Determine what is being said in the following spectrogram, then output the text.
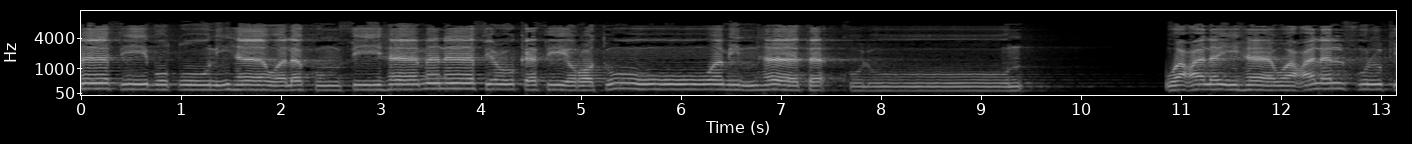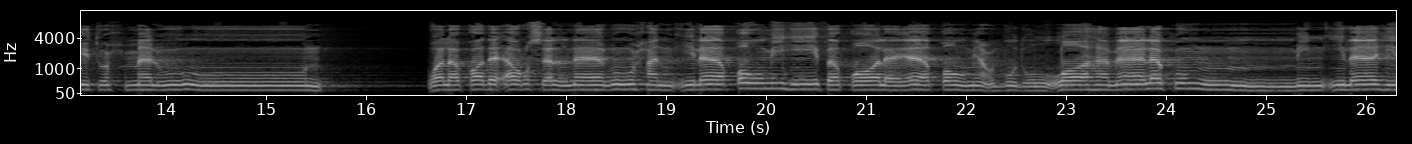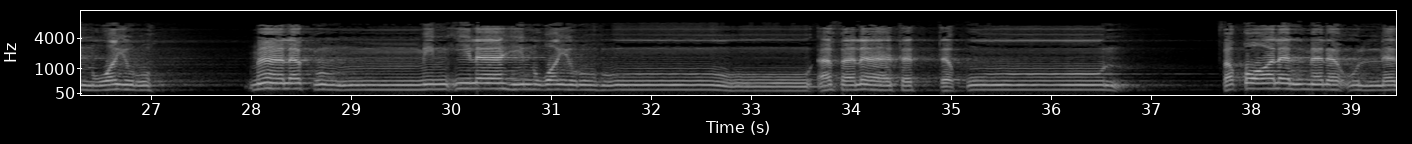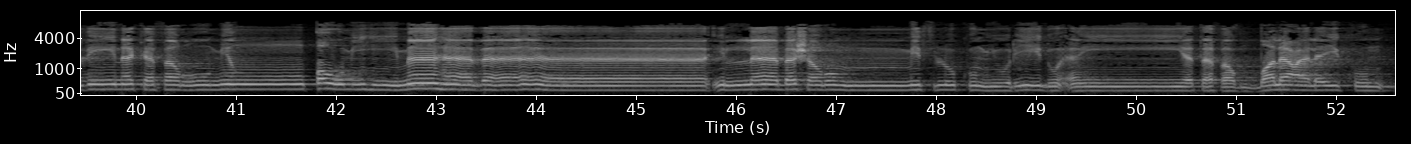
مِّمَّا فِي بُطُونِهَا وَلَكُمْ فِيهَا مَنَافِعُ كَثِيرَةٌ وَمِنْهَا تَأْكُلُونَ وَعَلَيْهَا وَعَلَى الْفُلْكِ تُحْمَلُونَ وَلَقَدْ أَرْسَلْنَا نُوحًا إِلَىٰ قَوْمِهِ فَقَالَ يَا قَوْمِ اعْبُدُوا اللَّهَ مَا لَكُم مِّنْ إِلَٰهٍ غَيْرُهُ ۖ أَفَلَا تَتَّقُونَ فَقَالَ الْمَلَأُ الَّذِينَ كَفَرُوا مِن قَوْمِهِ مَا هَٰذَا إِلَّا بَشَرٌ مِّثْلُكُمْ يُرِيدُ أَن يَتَفَضَّلَ عَلَيْكُمْ ۖ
